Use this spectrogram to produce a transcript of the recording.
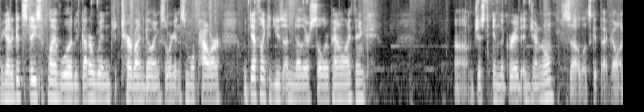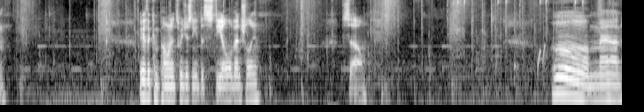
we got a good steady supply of wood. We've got our wind turbine going, so we're getting some more power. We definitely could use another solar panel, I think. Um, just in the grid in general. So let's get that going. We have the components, we just need the steel eventually. So. Oh, man.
